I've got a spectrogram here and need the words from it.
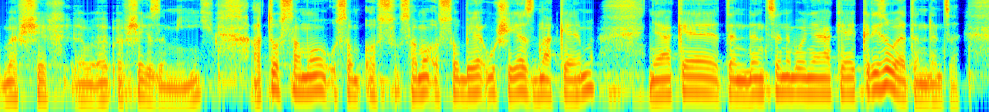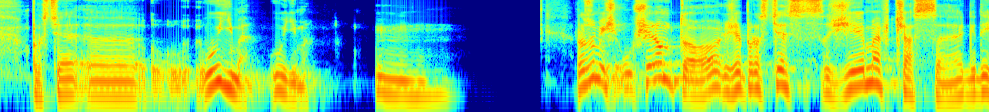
ve všech, ve všech zemích. A to samo, samo o sobě už je znakem nějaké tendence nebo nějaké krizové tendence. Prostě uh, uvidíme, uvidíme. Mm. Rozumíš, už jenom to, že prostě žijeme v čase, kdy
